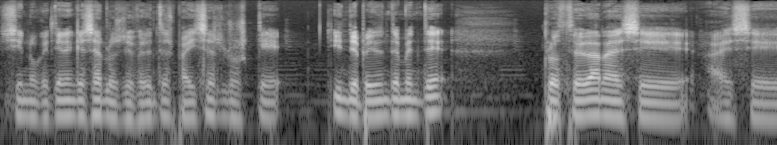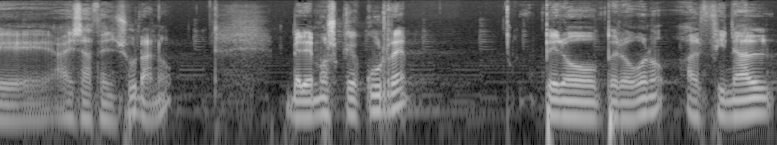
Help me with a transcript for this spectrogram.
sino que tienen que ser los diferentes países los que independientemente procedan a ese a ese a esa censura, ¿no? Veremos qué ocurre, pero pero bueno, al final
